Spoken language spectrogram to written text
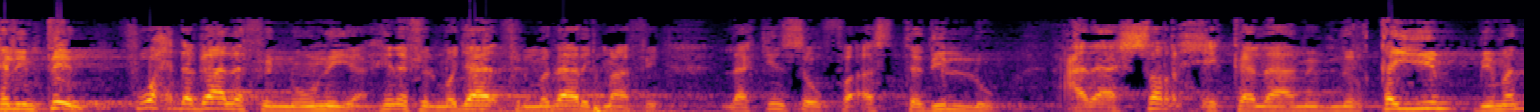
كلمتين. في واحدة قالها في النونية هنا في, في المدارج ما في. لكن سوف أستدل على شرح كلام ابن القيم بمن؟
